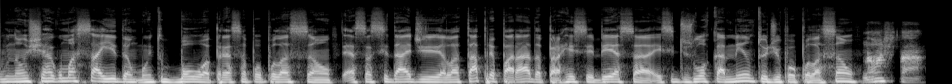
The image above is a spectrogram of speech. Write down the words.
não enxergo uma saída muito boa para essa população. Essa cidade, ela está preparada para receber essa, esse deslocamento de população? Não está.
